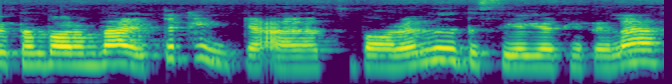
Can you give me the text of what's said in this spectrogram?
Utan vad de verkar tänka är att bara vi besegrar TPLF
